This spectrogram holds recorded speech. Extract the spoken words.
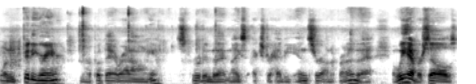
one fitty grainer. I'm going to put that right on here. Screw it into that nice extra heavy insert on the front end of that. And we have ourselves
